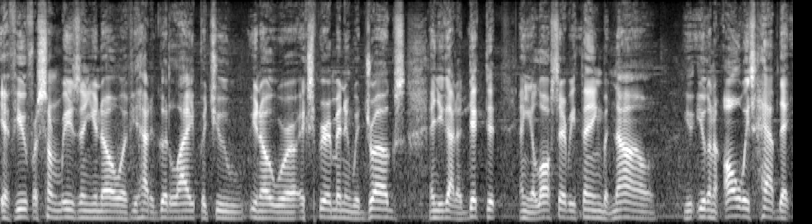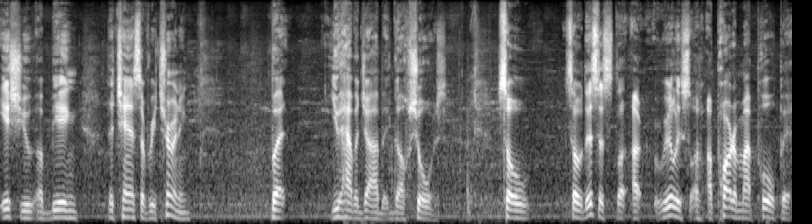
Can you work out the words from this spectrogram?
if you for some reason you know if you had a good life but you you know were experimenting with drugs and you got addicted and you lost everything, but now you, you're going to always have that issue of being the chance of returning, but you have a job at Gulf Shores. So, so this is a, really a part of my pulpit.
